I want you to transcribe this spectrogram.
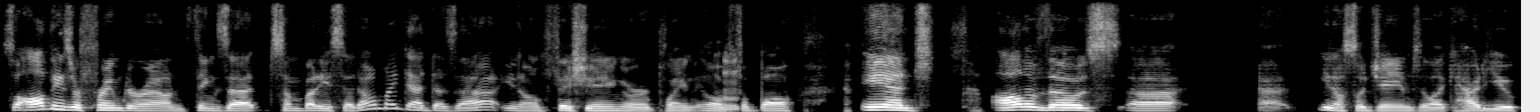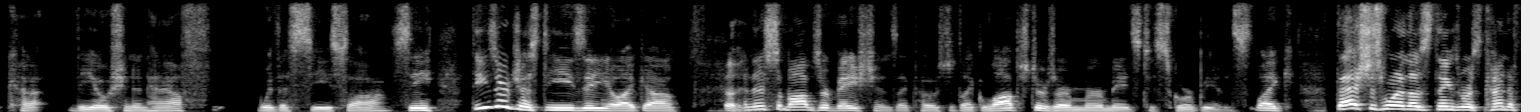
So all these are framed around things that somebody said, "Oh, my dad does that," you know, fishing or playing you know, mm-hmm. football. And all of those uh, uh you know, so James, like, how do you cut the ocean in half? With a seesaw. See, these are just easy. Like, uh, and there's some observations I posted, like lobsters are mermaids to scorpions. Like, that's just one of those things where it's kind of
